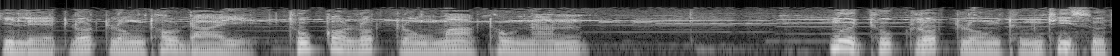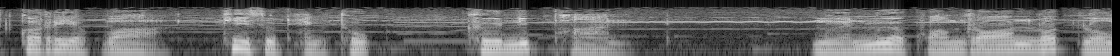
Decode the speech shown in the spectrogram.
กิเลสลดลงเท่าใด ทุกข์ก็ลดลงมากเท่านั้น เมื่อทุกข์ลดลงถึงที่สุดก็เรียกว่า ที่สุดแห่งทุกข์คือนิพพาน เหมือนเมื่อความร้อนลดลง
